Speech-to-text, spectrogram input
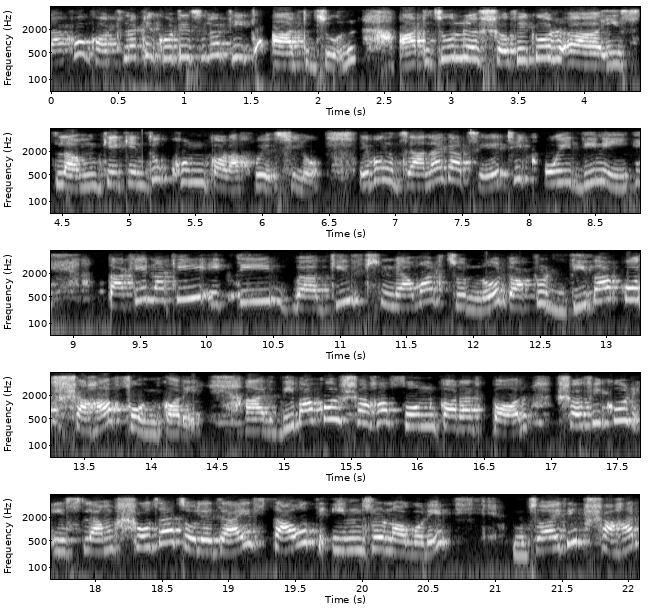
দেখো, ঘটনাটি ঘটেছিল ঠিক আট জুন। আট জুন শফিকুর ইসলামকে কিন্তু খুন করা হয়েছিল। এবং জানা গেছে, ঠিক ওই দিনই তাকে নাকি একটি গিফট নেওয়ার জন্য ডক্টর দিবাকর সাহা ফোন করে। আর দিবাকর সাহা ফোন করার পর শফিকুর ইসলাম সোজা চলে যায় সাউথ ইন্দ্রনগরে জয়দীপ সাহার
